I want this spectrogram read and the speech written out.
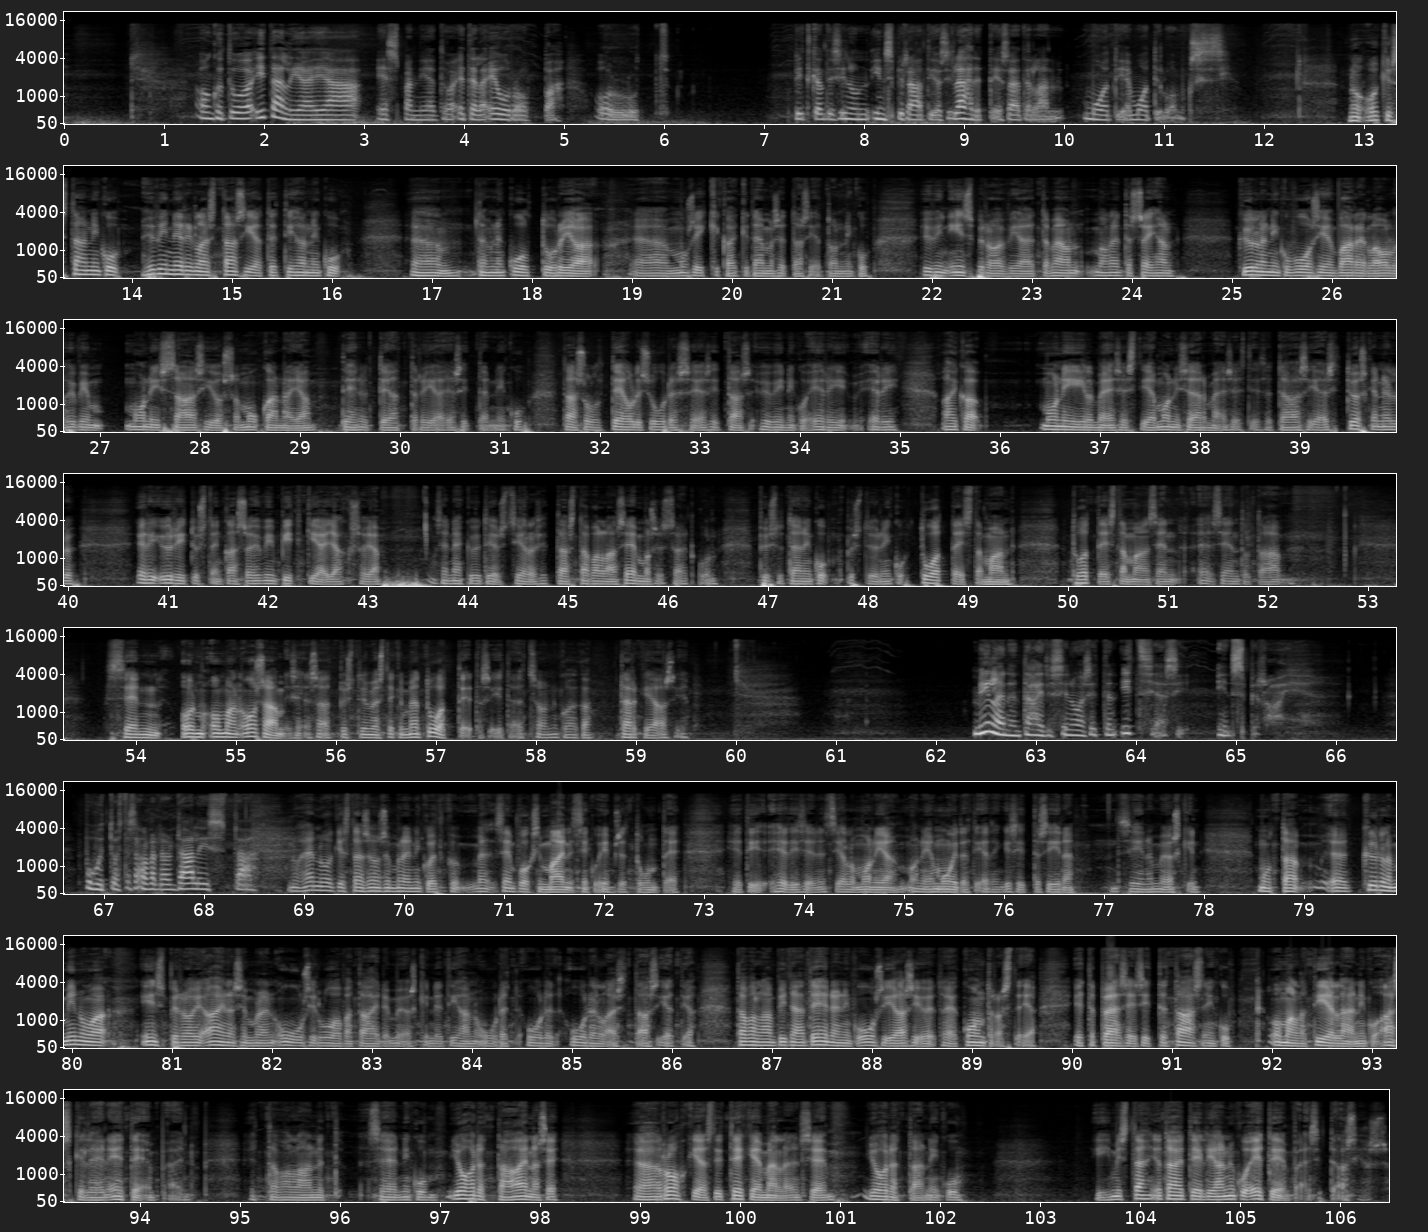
Onko tuo Italia ja Espanja, tuo Etelä-Eurooppa ollut pitkälti sinun inspiraatiosi lähdettä, jos ajatellaan muotia ja muotiluomuksesi? No oikeastaan niin kuin hyvin erilaiset asiat, että ihan niin kuin tämmöinen kulttuuri ja ää, musiikki, kaikki tämmöiset asiat on niin kuin hyvin inspiroivia. Että mä, on, mä olen tässä ihan kyllä niin kuin vuosien varrella ollut hyvin monissa asioissa mukana ja tehnyt teatteria ja sitten niin kuin taas ollut teollisuudessa ja sitten taas hyvin niin kuin eri, eri aika moni-ilmeisesti ja monisärmäisesti tätä asiaa ja sitten työskennellyt eri yritysten kanssa hyvin pitkiä jaksoja. Se näkyy tietysti siellä sitten taas tavallaan semmoisessa, että kun pystytään niin kuin, pystyy niin kuin tuotteistamaan, tuotteistamaan sen, sen tota, sen oman osaamisen, saat pystyy myös tekemään tuotteita siitä, että se on niin aika tärkeä asia. Millainen taide sinua sitten itseäsi inspiroi? Puhuit tuosta Salvador Dalista. No hän oikeastaan se on semmoinen, niin että kun mä sen vuoksi mainitsin, kun ihmiset tuntee heti, heti sen, että siellä on monia, monia muita tietenkin sitten siinä, siinä myöskin. Mutta kyllä minua inspiroi aina semmoinen uusi luova taide myöskin, että ihan uudet, uudet, uudenlaiset asiat. Ja tavallaan pitää tehdä niin kuin uusia asioita ja kontrasteja, että pääsee sitten taas niin kuin omalla tiellään niin kuin askeleen eteenpäin. Että tavallaan että se niin kuin johdattaa aina se rohkeasti tekemällä, niin se johdattaa niin kuin ihmistä ja taiteilijaa niin kuin eteenpäin sitten asioissa.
